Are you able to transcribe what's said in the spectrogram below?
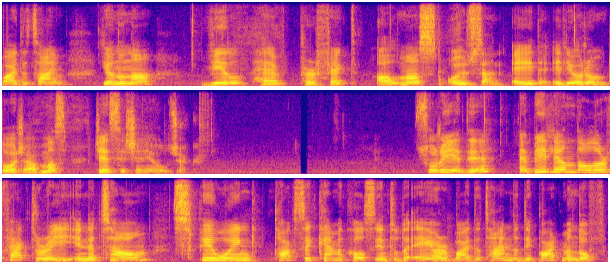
By the time yanına will have perfect almaz. O yüzden E'yi de eliyorum. Doğru cevabımız C seçeneği olacak. Soru 7. A billion dollar factory in the town spewing toxic chemicals into the air by the time the Department of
